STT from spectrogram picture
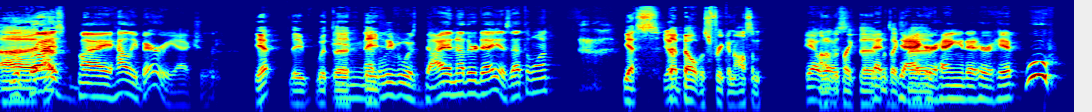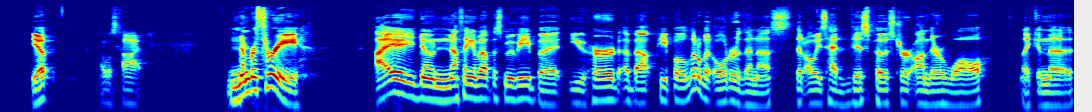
Uh, Reprised by Halle Berry, actually. Yep, they with the In, they, I believe it was Die Another Day. Is that the one? yes, Yep. that belt was freaking awesome. Yeah, it Oh, it was. was like the- that with like dagger the- hanging at her hip. Woo! Yep. That was hot. Number three, I know nothing about this movie, but you heard about people a little bit older than us that always had this poster on their wall, like in the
